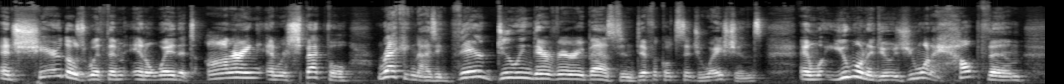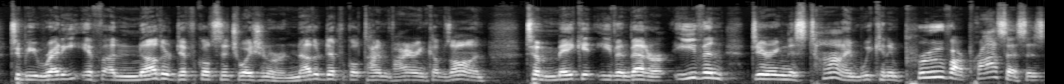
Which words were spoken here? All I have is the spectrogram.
and share those with them in a way that's honoring and respectful, recognizing they're doing their very best in difficult situations. And what you want to do is you want to help them to be ready if another difficult situation or another difficult time of hiring comes on to make it even better. Even during this time, we can improve our processes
